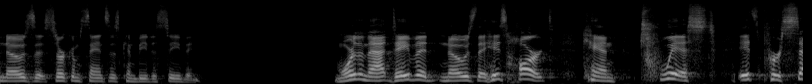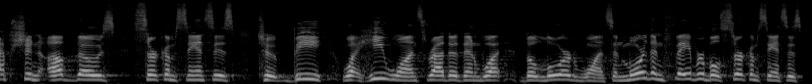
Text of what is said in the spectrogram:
knows that circumstances can be deceiving. More than that, David knows that his heart can twist its perception of those circumstances to be what he wants rather than what the Lord wants. And more than favorable circumstances,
